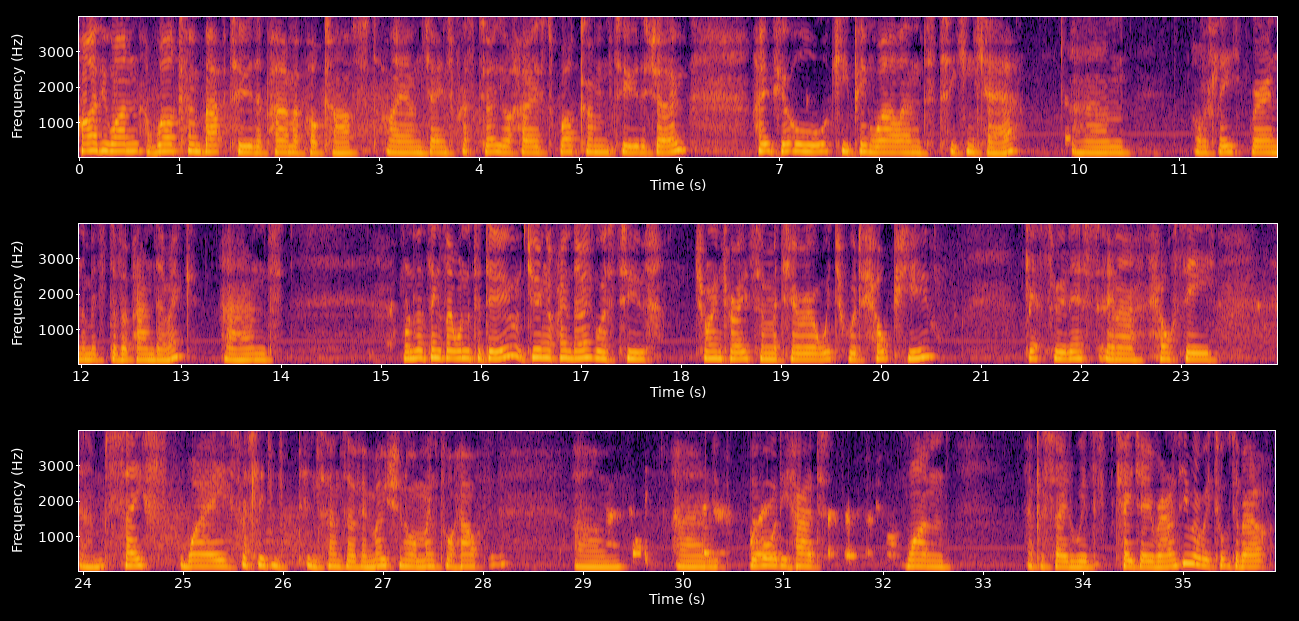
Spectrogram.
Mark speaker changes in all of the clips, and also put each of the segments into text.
Speaker 1: Hi everyone, welcome back to the Poema Podcast. I am James Prescott, your host. Welcome to the show. Hope you're all keeping well and taking care. Um, obviously, we're in the midst of a pandemic, and one of the things I wanted to do during a pandemic was to try and create some material which would help you get through this in a healthy, um, safe way, especially in terms of emotional and mental health. Um, and we've already had one episode with KJ Ramsey where we talked about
